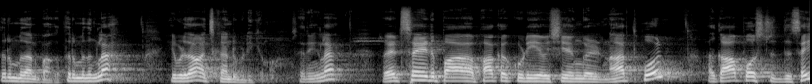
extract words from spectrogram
திரும்புதான்னு பார்க்க திரும்புதுங்களா? இப்படி தான் வச்சு கண்டுபிடிக்கணும். சரிங்களா? ரெட் சைடு பா பார்க்கக்கூடிய விஷயங்கள் நார்த் போல் அதுக்கு ஆப்போசிட் திசை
